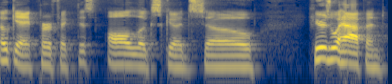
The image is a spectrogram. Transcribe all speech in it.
Okay, perfect. This all looks good. So here's what happened.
